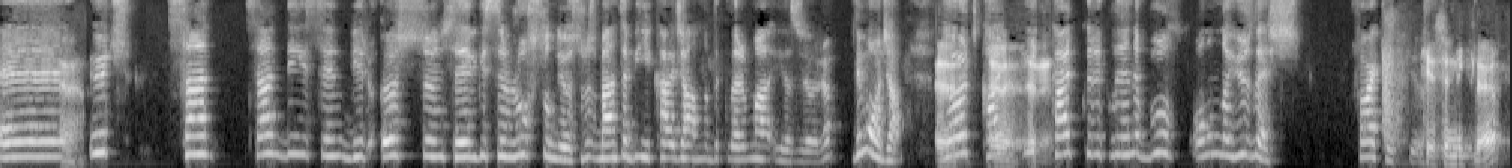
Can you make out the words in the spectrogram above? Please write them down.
Ee, Üç, sen sen değilsin, bir özsün, sevgisin, ruhsun diyorsunuz. Ben tabii İK'cı anladıklarıma yazıyorum. Değil mi hocam? Evet, Dört, kalp, evet, evet. kalp kırıklığını bul, onunla yüzleş. Fark et diyorsun. Kesinlikle.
